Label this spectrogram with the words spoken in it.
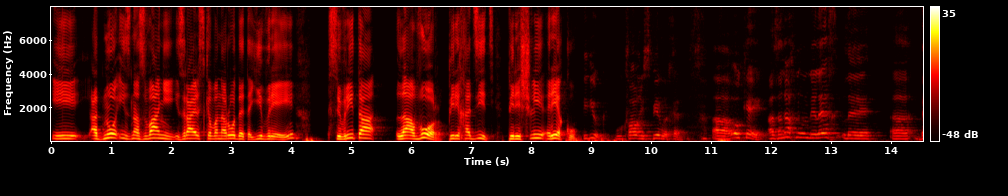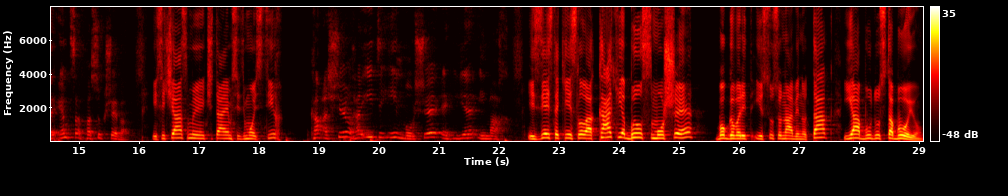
И одно из названий израильского народа это евреи. С иврита лавор, переходить, перешли реку. בדיוק, הוא כבר הסביר לכם. אה, אוקיי, אז אנחנו נלך ל, אה, באמצע פסוק שבע. И сейчас мы читаем седьмой стих. כאשר הייתי עם משה אהיה עמך. И здесь такие слова, как я был с Моше, Бог говорит Иисусу Навину, так я буду с тобою.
